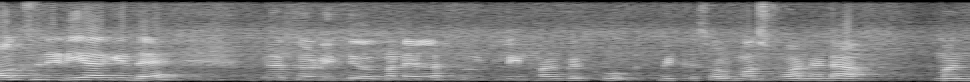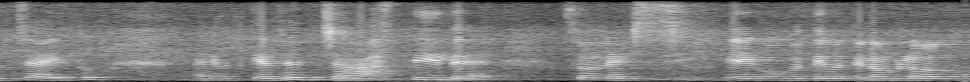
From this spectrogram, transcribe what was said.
ಬಾಕ್ಸ್ ರೆಡಿ ಆಗಿದೆ. ಇವತ್ತು ನೋಡಿ ದೇವ್ರ ಮನೆಲ್ಲ ಫುಲ್ ಕ್ಲೀನ್ ಮಾಡಬೇಕು. Because almost one and half ಮಂತ್ಸೇ ಆಯಿತು. ಆ್ಯಂಡ್ ಇವತ್ತು ಕೆಲಸ ಜಾಸ್ತಿ ಇದೆ. ಸೊ ಲೆಟ್ಸ್ ಸಿ ಹೇಗೆ ಹೋಗುತ್ತೆ ಇವತ್ತಿನ ಬ್ಲಾಗು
